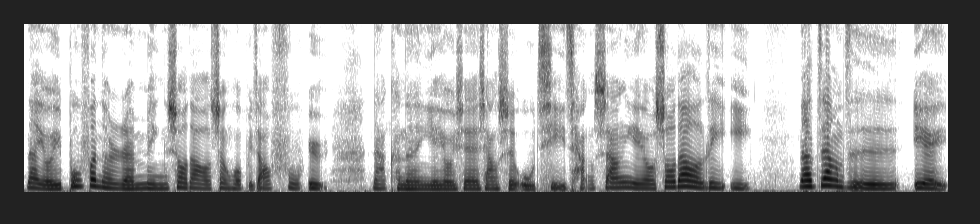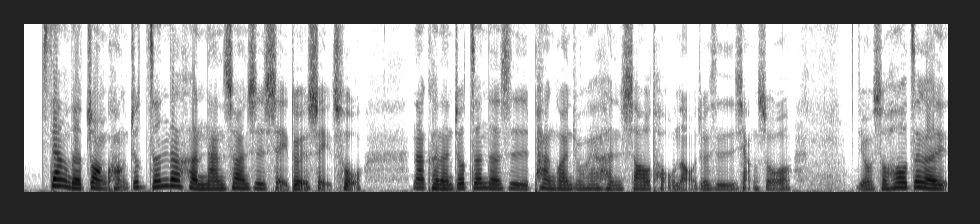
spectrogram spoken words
那有一部分的人民受到生活比较富裕，那可能也有一些像是武器厂商也有收到利益，那这样子也这样的状况，就真的很难算是谁对谁错。那可能就真的是判官就会很烧头脑，就是想说，有时候这个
